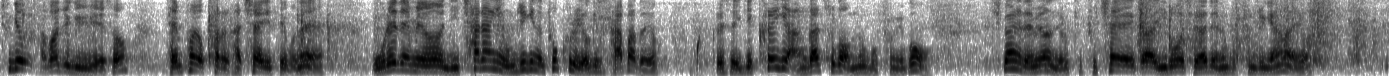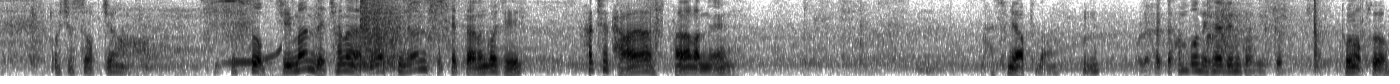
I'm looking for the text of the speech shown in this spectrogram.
충격을 잡아주기 위해서 댐퍼 역할을 같이 하기 때문에 오래되면 이 차량이 움직이는 토크를 여기서 다 받아요. 그래서 이게 크랙이 안 갈 수가 없는 부품이고 시간이 되면 이렇게 교체가 이루어져야 되는 부품 중에 하나예요. 어쩔 수 없죠. 어쩔 수 없지만 내 차는 아니었으면 좋겠다는 거지. 하체 다, 다 나갔네. 가슴이 아프다. 원래 할 때 한 번에 해야 되는 거 아닙니까? 돈 없어.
